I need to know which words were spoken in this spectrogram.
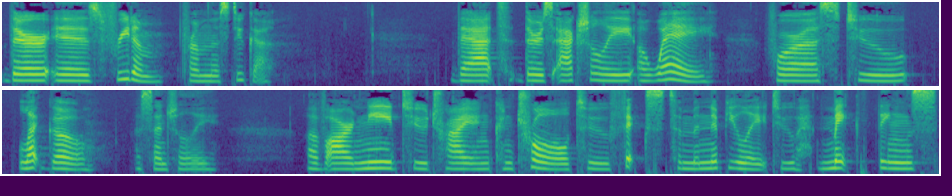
there is freedom from this dukkha. That there's actually a way for us to let go, essentially, of our need to try and control, to fix, to manipulate, to make things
